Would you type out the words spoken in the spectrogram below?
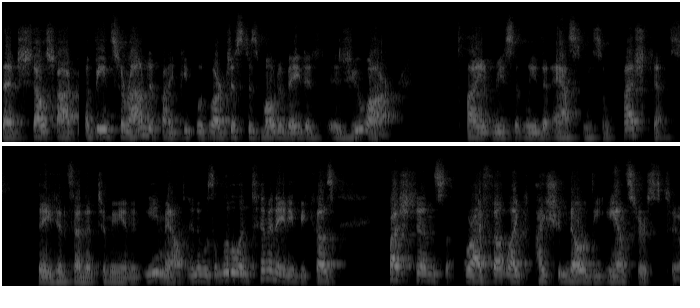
That shell shock of being surrounded by people who are just as motivated as you are. A client recently that asked me some questions. They had sent it to me in an email, and it was a little intimidating because questions where I felt like I should know the answers to,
